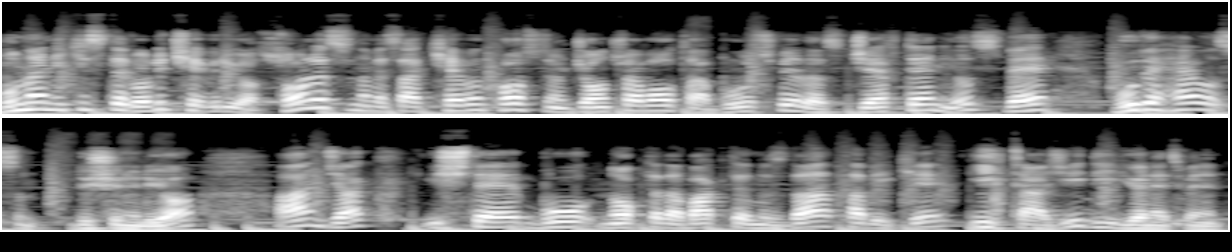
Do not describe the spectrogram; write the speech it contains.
Bunların ikisi de rolü çeviriyor. Sonrasında mesela Kevin Costner, John Travolta, Bruce Willis, Jeff Daniels ve Woody Harrelson düşünülüyor. Ancak işte bu noktada baktığımızda tabii ki ilk tercihi değil yönetmenin.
